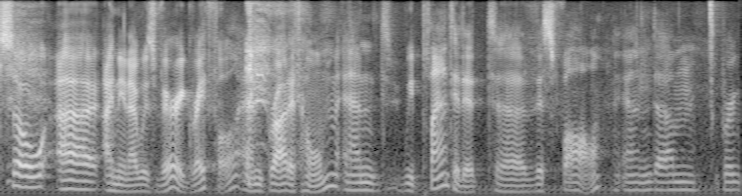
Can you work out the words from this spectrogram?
so, uh, I mean, I was very grateful and brought it home, and we planted it uh, this fall, and um, we're,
